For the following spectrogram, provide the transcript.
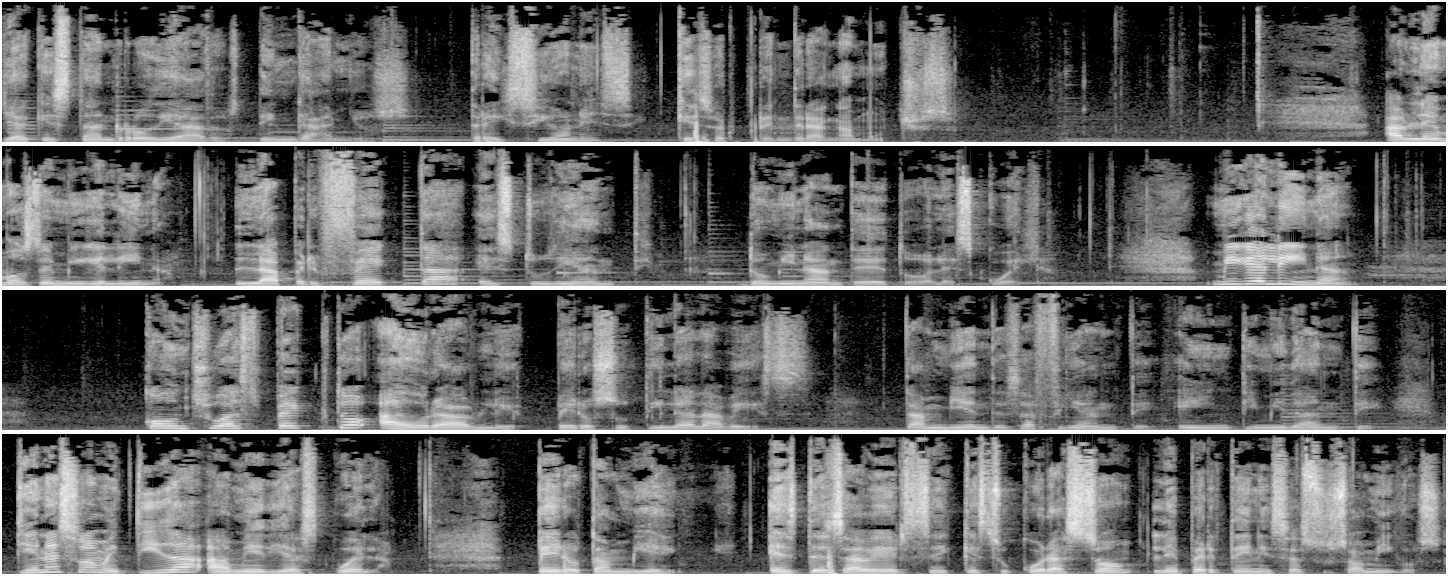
ya que están rodeados de engaños, traiciones que sorprenderán a muchos. Hablemos de Miguelina, la perfecta estudiante, dominante de toda la escuela. Miguelina con su aspecto adorable, pero sutil a la vez, también desafiante e intimidante, tiene sometida a media escuela, pero también es de saberse que su corazón le pertenece a sus amigos,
